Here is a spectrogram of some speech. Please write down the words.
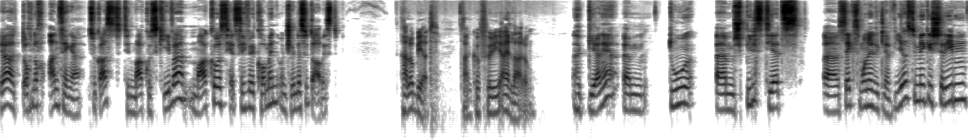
ja, doch noch Anfänger zu Gast, den Markus Kever. Markus, herzlich willkommen und schön, dass du da bist. Hallo Bert, danke für die Einladung. Äh, gerne. Ähm, du ähm, spielst jetzt äh, sechs Monate Klavier, hast du mir geschrieben.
